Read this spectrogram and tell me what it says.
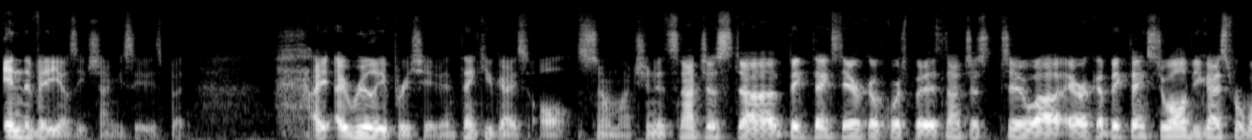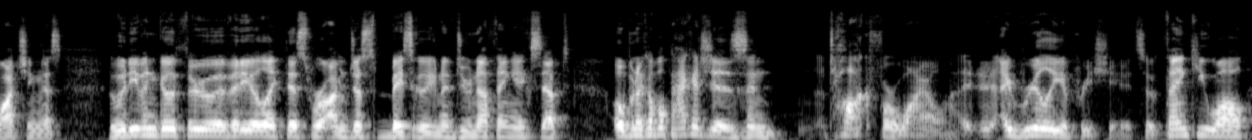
in the videos each time you see these, but I, I really appreciate it. And thank you guys all so much. And it's not just uh, big thanks to Erica, of course, but it's not just to uh, Erica. Big thanks to all of you guys for watching this, who would even go through a video like this where I'm just basically going to do nothing except open a couple packages and talk for a while. I, I really appreciate it. So thank you all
